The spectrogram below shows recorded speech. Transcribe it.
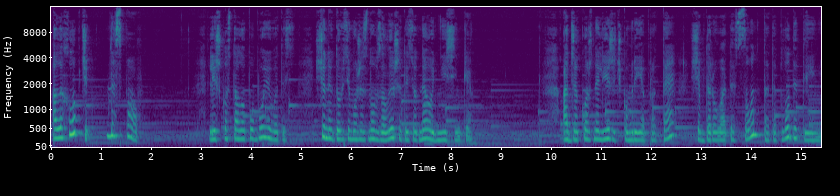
Але хлопчик не спав. Ліжко стало побоюватись, що невдовзі може знов залишитись одне однісіньке. Адже кожне ліжечко мріє про те, щоб дарувати сон та тепло дитині.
